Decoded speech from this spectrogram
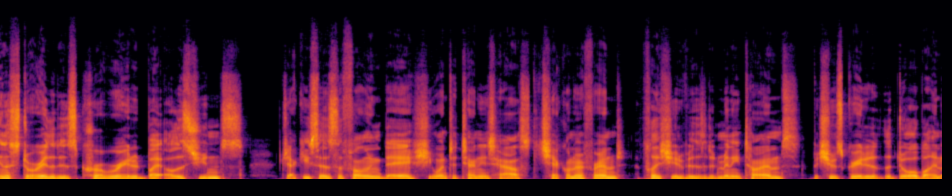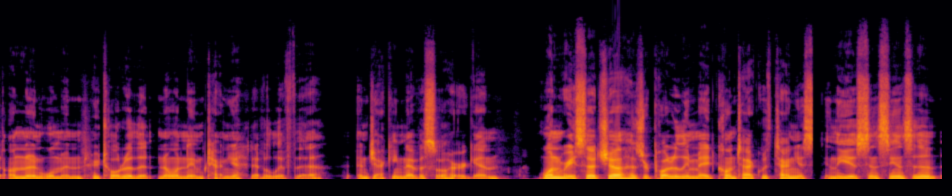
In a story that is corroborated by other students, Jackie says the following day she went to Tanya's house to check on her friend, a place she had visited many times, but she was greeted at the door by an unknown woman who told her that no one named Tanya had ever lived there, and Jackie never saw her again. One researcher has reportedly made contact with Tanya in the years since the incident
